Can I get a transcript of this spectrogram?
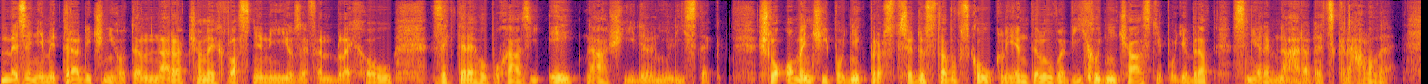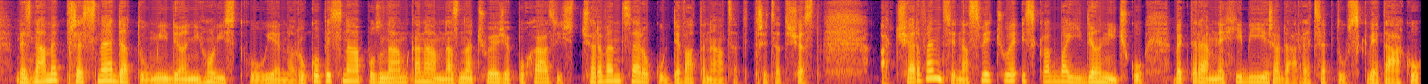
Mezi nimi tradiční hotel na Račanech, vlastněný Josefem Blechou, ze kterého pochází i náš jídelní lístek. Šlo o menší podnik pro středostavovskou klientelu ve východní části Poděbrat směrem na Hradec Králové. Neznáme přesné datum jídelního lístku, jen rukopisná poznámka nám naznačuje, že pochází z července roku 1936. A červenci nasvědčuje i skladba jídelníčku, ve kterém nechybí řada receptů z květáku.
